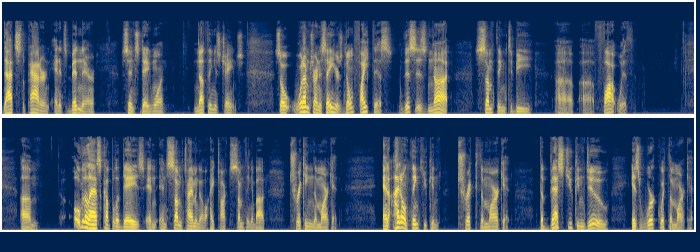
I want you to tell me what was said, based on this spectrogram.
that's the pattern, and it's been there since day one. Nothing has changed. So what I'm trying to say here is, don't fight this. This is not something to be uh, uh, fought with. Um, over the last couple of days and, and some time ago, I talked something about tricking the market. And I don't think you can trick the market. The best you can do is work with the market.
